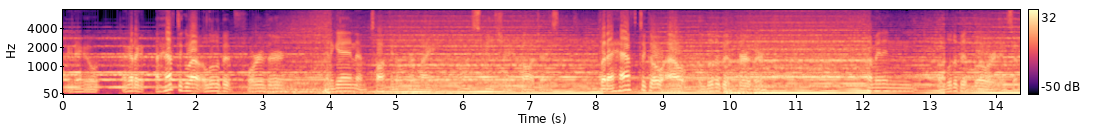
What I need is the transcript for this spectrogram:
I gotta go. I gotta. I have to go out a little bit further. And again, I'm talking over my own speech. I apologize. But I have to go out a little bit further coming in a little bit lower as I'm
